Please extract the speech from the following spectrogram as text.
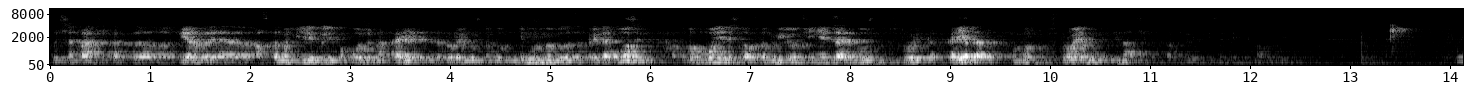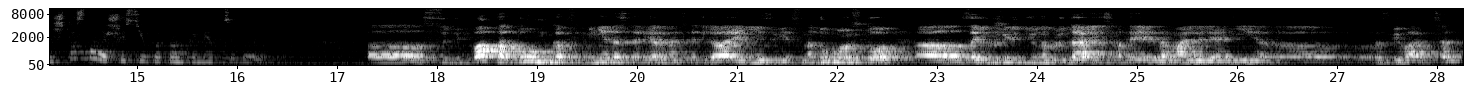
Точно так же, как э, первые автомобили были похожи на кареты, в которые нужно было, не нужно было запрягать лошадь, а потом поняли, что автомобиль вообще не обязательно должен быть устроен как карета, он может быть устроен иначе, также с этой технологией. Что стало шестью потомками овцедоли? Э, судьба потомков мне достоверно, кстати говоря, неизвестна. Думаю, что э, за их жизнью наблюдали и смотрели, нормально ли они развиваются.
